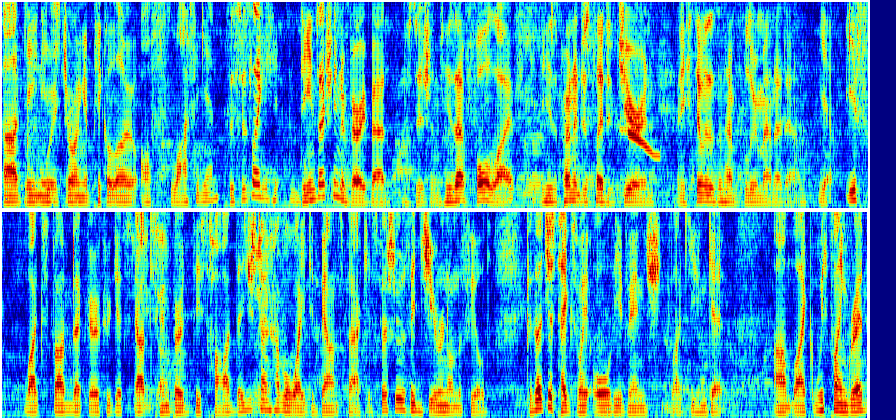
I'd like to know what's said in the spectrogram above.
uh, Dean is drawing a Piccolo off life again. This is like he- Dean's actually in a very bad position. He's at four life. His opponent just played a Jiren, and he still doesn't have blue mana down. Yeah, if like started at Goku gets out tempoed this hard, they just don't have a way to bounce back, especially with a Jiren on the field, because that just takes away all the advantage like you can get. Um, like with playing red,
